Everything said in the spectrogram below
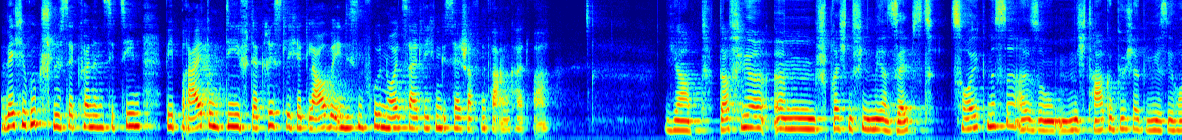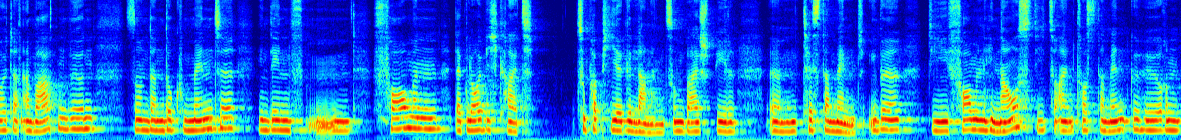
Welche Rückschlüsse können Sie ziehen, wie breit und tief der christliche Glaube in diesen frühen neuzeitlichen Gesellschaften verankert war? Ja, dafür ähm, sprechen vielmehr Selbstzeugnisse, also nicht Tagebücher, wie wir sie heute erwarten würden, sondern Dokumente, in denen Formen der Gläubigkeit zu Papier gelangen, zum Beispiel ähm, Testament, über die Formeln hinaus, die zu einem Testament gehören.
